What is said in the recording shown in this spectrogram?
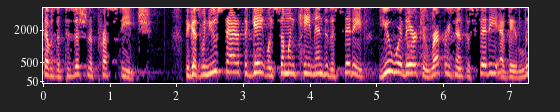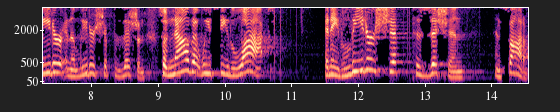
that was a position of prestige. Because when you sat at the gate, when someone came into the city, you were there to represent the city as a leader in a leadership position. So now that we see Lot in a leadership position in Sodom.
